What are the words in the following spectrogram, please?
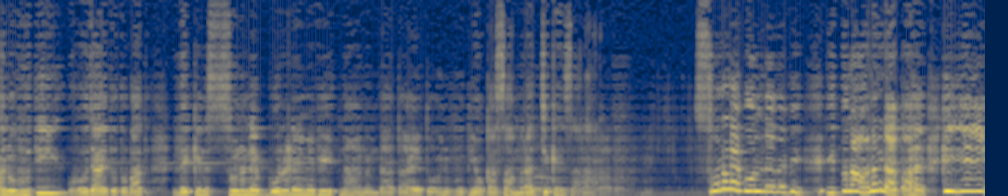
अनुभूति हो जाए तो तो बात, लेकिन सुनने बोलने में भी इतना आनंद आता है तो अनुभूतियों का साम्राज्य कैसा रहा? सुनने बोलने में भी इतना आनंद आता है कि ये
